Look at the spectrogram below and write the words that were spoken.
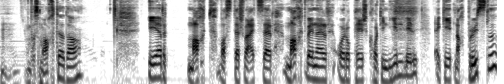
Mhm. Und was macht er da? Er macht, was der Schweizer macht, wenn er europäisch koordinieren will. Er geht nach Brüssel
